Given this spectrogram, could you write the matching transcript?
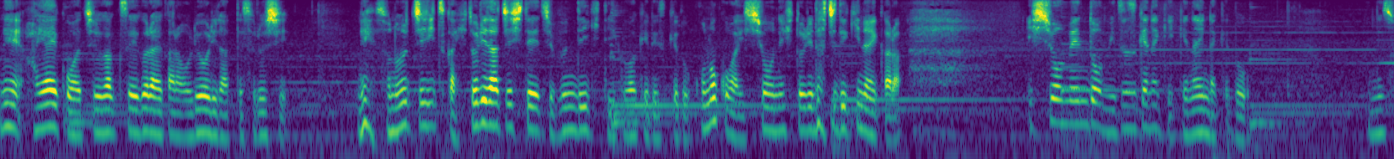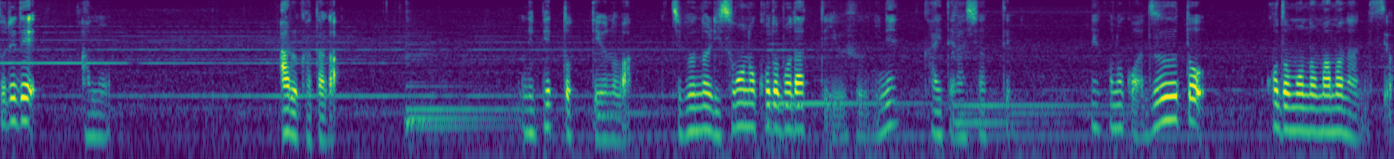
ね早い子は中学生ぐらいからお料理だってするし、ね、そのうちいつか独り立ちして自分で生きていくわけですけどこの子は一生ね独り立ちできないから一生面倒見続けなきゃいけないんだけど、ね、それであのある方が、ね、ペットっていうのは自分の理想の子供だっていう風にね書いてらっしゃって、ね、この子はずっと子供のままなんですよ。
